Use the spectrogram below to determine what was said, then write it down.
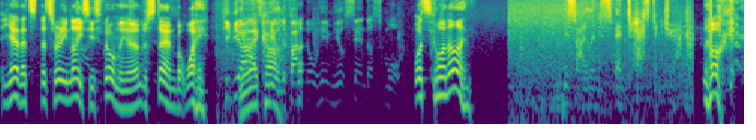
Yeah, that's that's really nice. He's filming. I understand, but why? Keep your Here I eyes peeled. If I know him, he'll send us more. What's going on? This island is fantastic, Jack. Okay.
